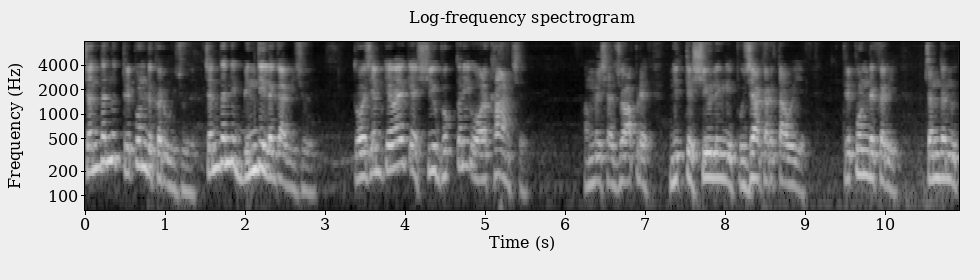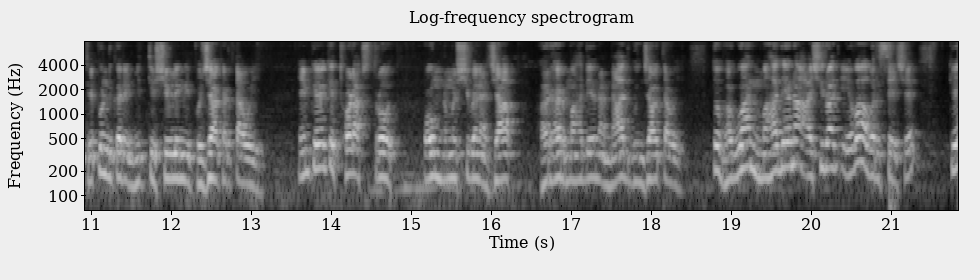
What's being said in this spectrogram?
ચંદનનું ત્રિપુંડ કરવું જોઈએ. ચંદનની બિંદી લગાવવી જોઈએ. તો જ એમ કહેવાય કે શિવ ભક્તોની ઓળખાણ છે. હંમેશા જો આપણે નિત્ય શિવલિંગની પૂજા કરતા હોઈએ, ત્રિપુંડ કરી, ચંદનનું ત્રિપુંડ કરી નિત્ય શિવલિંગની પૂજા કરતા હોઈએ, એમ કહેવાય કે થોડાક સ્ત્રોત, ઓમ નમઃ શિવાયના જાપ, હર હર મહાદેવના નાદ ગુંજાવતા હોય તો ભગવાન મહાદેવના આશીર્વાદ એવા વર્ષે છે કે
